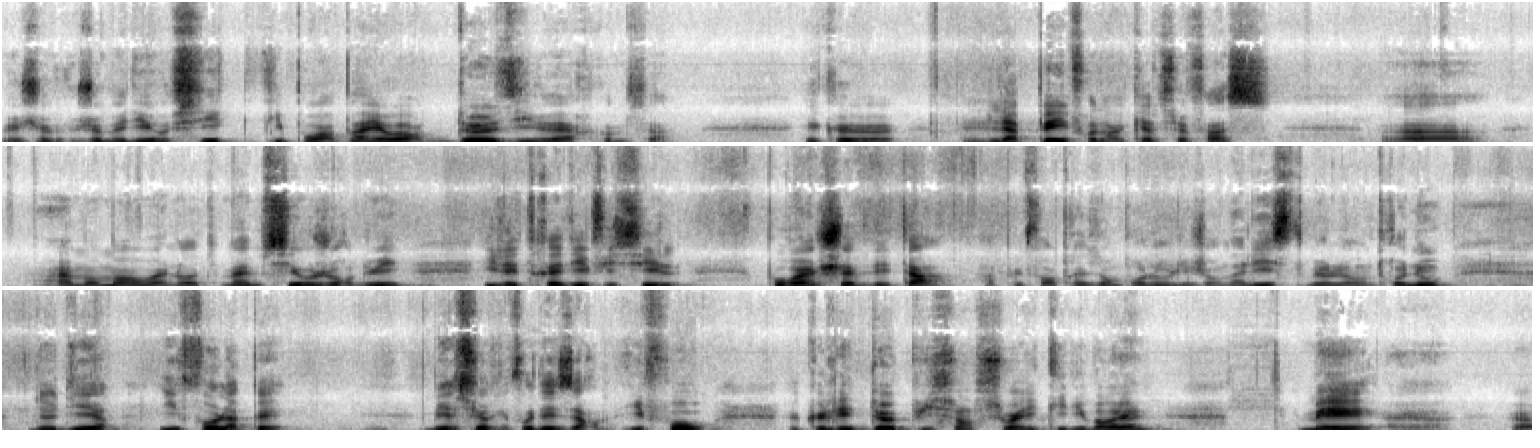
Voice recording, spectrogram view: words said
Mais je, me dis aussi qu'il ne pourra pas y avoir deux hivers comme ça. Et que la paix, il faudra qu'elle se fasse à un moment ou à un autre. Même si aujourd'hui, il est très difficile pour un chef d'État, à plus forte raison pour nous les journalistes, mais entre nous, de dire il faut la paix. Bien sûr qu'il faut des armes, il faut que les deux puissances soient équilibrées, mais euh, euh,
